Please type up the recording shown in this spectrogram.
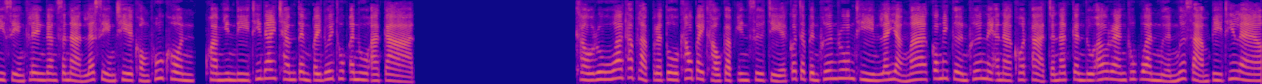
มีเสียงเพลงดังสนั่นและเสียงเชียร์ของผู้คน ความยินดีที่ได้แชมป์เต็มไปด้วยทุกอนูอากาศ เขารู้ว่าถ้าผลักประตูเข้าไปเขากับอินซือเจียก็จะเป็นเพื่อนร่วมทีม และอย่างมากก็ไม่เกินเพื่อนในอนาคตอาจจะนัดกันดูเอาแรงทุกวันเหมือนเมื่อสามปีที่แล้ว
